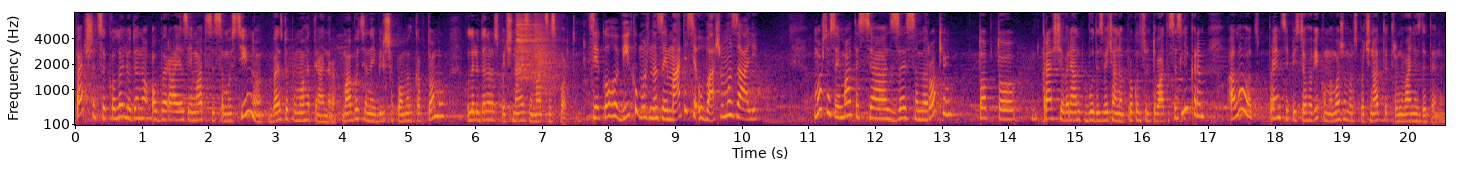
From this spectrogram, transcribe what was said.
Перше, це коли людина обирає займатися самостійно без допомоги тренера. Мабуть, це найбільша помилка в тому, коли людина розпочинає займатися спортом. З якого віку можна займатися у вашому залі? Можна займатися з 7 років, тобто кращий варіант буде, звичайно, проконсультуватися з лікарем, але от, в принципі, з цього віку ми можемо розпочинати тренування з дитиною.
